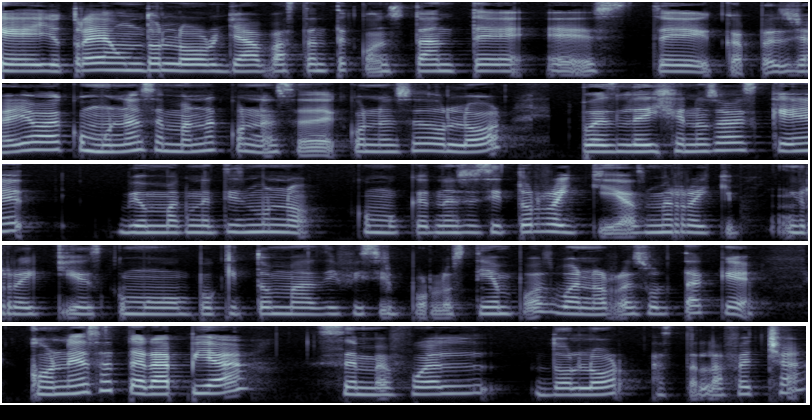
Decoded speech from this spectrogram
que yo traía un dolor ya bastante constante, este, pues ya llevaba como una semana con ese, con ese dolor, pues le dije, no sabes qué, biomagnetismo no, como que necesito Reiki, hazme Reiki, y Reiki es como un poquito más difícil por los tiempos, bueno, resulta que con esa terapia se me fue el dolor hasta la fecha,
